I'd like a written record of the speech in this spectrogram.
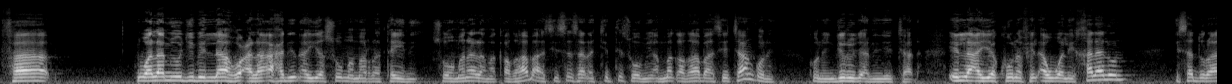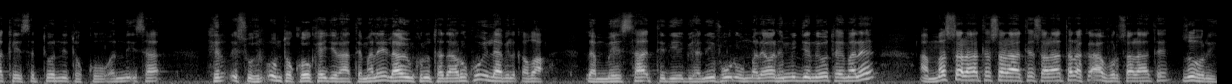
ف ولم يجب الله على أحد أن يصوم مرتين. صومنا لما قضاء بأسي سنة أتشتي صومي أما قضاء بأسي كان كوني كون انجرو جان إلا أن يكون في الأول خلل إسا دراك يستوني تكو أن إسا هرئسو هرئون تكو كي جرات ملي لا يمكن تداركه إلا بالقضاء. لما يسا تدي بها نيفور أم ملي وان هم جنيوته ملي أما الصلاة صلاة صلاة لك أفر صلاة ظهري.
